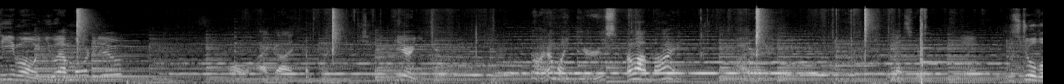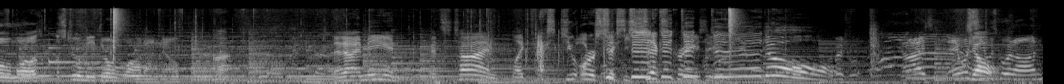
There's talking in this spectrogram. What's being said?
Timo, you have more to do? Oh, I got. Here, you No, I don't like yours. I'm on mine. That's good. Yeah. Let's do a little more. Let's, let's do me throwing a lot on now. And I mean, it's time. Like execute order 66 crazy. Guys, anyone see Joe. what's going on?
